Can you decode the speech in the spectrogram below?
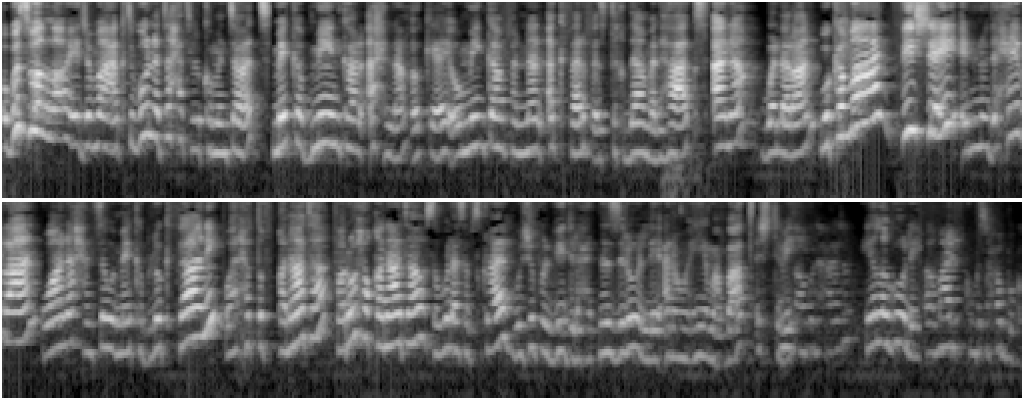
وبس والله يا جماعة اكتبوا لنا تحت في الكومنتات. ميك اب مين كان أحلى okay؟ ومين كان فنان أكثر في استخدام ال hacks؟ أنا ولا ران؟ وكمان في شيء إنه دحين ران وأنا حنسوي makeup look ثاني وهنحطه في قناتها. فروحوا قناتها وسووا لها subscribe وشوفوا الفيديو اللي حتنزله اللي أنا وهي مع بعض. إيش تبي؟ أقول حاجة؟ يلا قولي. آه، ما أعرفكم بس أحبكم.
